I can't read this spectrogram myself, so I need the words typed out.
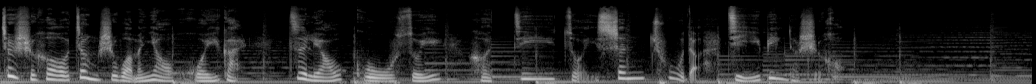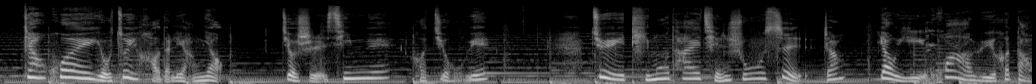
这时候正是我们要悔改、治疗骨髓和脊椎深处的疾病的时候。教会有最好的良药。就是新约和旧约。据提摩太前书四章，要以话语和祷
